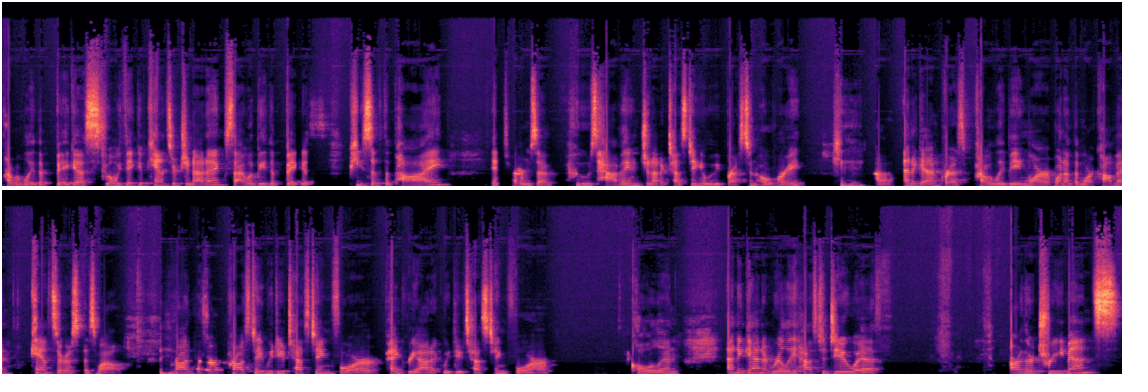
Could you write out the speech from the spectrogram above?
probably the biggest. When we think of cancer genetics, that would be the biggest piece of the pie in terms of who's having genetic testing. It would be breast and ovary. Mm-hmm. Uh, and again, breast probably being more one of the more common cancers as well. Mm-hmm. Pro- prostate, we do testing for pancreatic, we do testing for colon. And again, it really has to do with are there treatments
